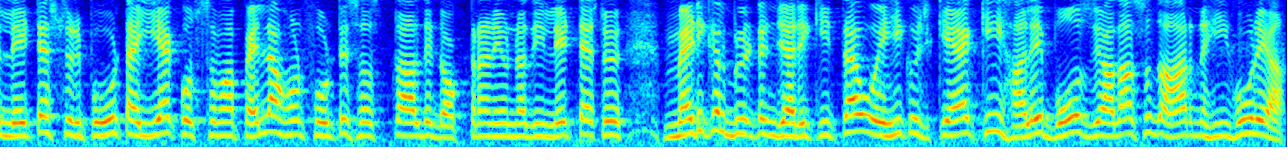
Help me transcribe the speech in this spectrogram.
ਲੇਟੈਸਟ ਰਿਪੋਰਟ ਆਈ ਹੈ ਕੁਝ ਸਮਾਂ ਪਹਿਲਾਂ ਹੁਣ ਫੋਰਟਿਸ ਹਸਪਤਾਲ ਦੇ ਡਾਕਟਰਾਂ ਨੇ ਉਹਨਾਂ ਦੀ ਲੇਟੈਸਟ ਮੈਡੀਕਲ ਬੁਲੇਟਿਨ ਜਾਰੀ ਕੀਤਾ, ਉਹ ਇਹੀ ਕੁਝ ਕਿਹਾ ਕਿ ਹਾਲੇ ਬਹੁਤ ਜ਼ਿਆਦਾ ਸੁਧਾਰ ਨਹੀਂ ਹੋ ਰਿਹਾ।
